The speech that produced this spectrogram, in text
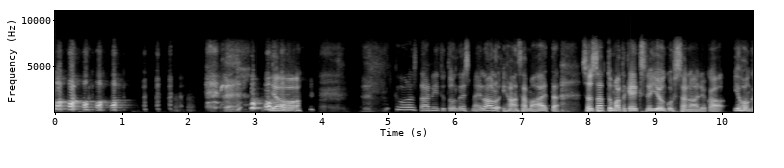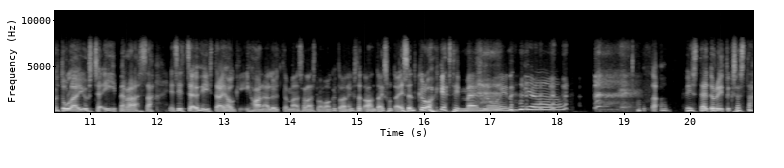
Joo. Joo. Kuulostaa niin tutulta, jos meillä on ollut ihan samaa, että se on sattumalta keksinyt jonkun sanan, joka, johon tulee just se i perässä, ja sitten se yhdistää johonkin ihan älyttömän sanan, mä voin katsoa, niin että anteeksi, mutta ei se nyt kyllä oikeasti mene noin. Mutta pisteet yrityksestä.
